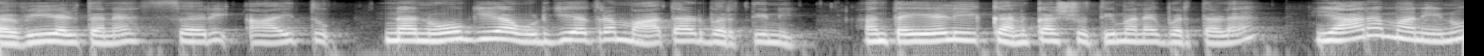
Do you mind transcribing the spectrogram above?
ರವಿ ಹೇಳ್ತಾನೆ. ಸರಿ, ಆಯ್ತು. ನಾನು ಹೋಗಿ ಆ ಹುಡುಗಿ ಹತ್ರ ಮಾತಾಡ್ ಬರ್ತೀನಿ ಅಂತ ಹೇಳಿ ಕನಕ ಶ್ರುತಿ ಮನೆಗೆ ಬರ್ತಾಳೆ. ಯಾರಮ್ಮ ನೀನು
